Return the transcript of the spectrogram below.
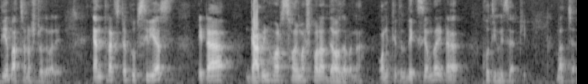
দিয়ে বাচ্চা নষ্ট হতে পারে। অ্যানথ্রাক্সটা খুব সিরিয়াস এটা গাভিন হওয়ার ছয় মাস পর আর দেওয়া যাবে না। অনেক ক্ষেত্রে দেখছি আমরা এটা ক্ষতি হয়েছে আর কি বাচ্চার।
